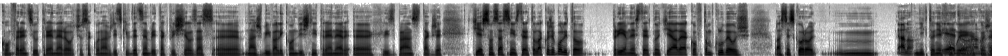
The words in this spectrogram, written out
konferenciu trénerov, čo sa koná vždycky v decembri, tak prišiel zas e, náš bývalý kondičný tréner e, Chris Barnes, takže tiež som sa s ním stretol. Akože boli to príjemné stretnutia, ale ako v tom klube už vlastne skoro mm, Áno. Nikto nefunguje, to, akože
